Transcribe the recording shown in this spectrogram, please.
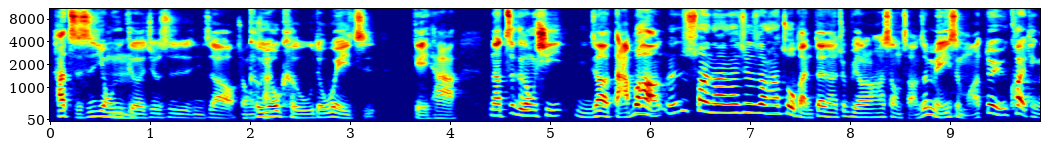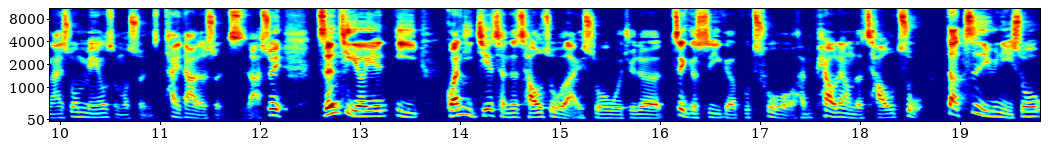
他只是用一个就是你知道可有可无的位置给他。那这个东西你知道打不好，那就算了，那就让他坐板凳啊，就不要让他上场，这没什么啊。对于快艇来说，没有什么损太大的损失啊。所以整体而言，以管理阶层的操作来说，我觉得这个是一个不错、很漂亮的操作。但至于你说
